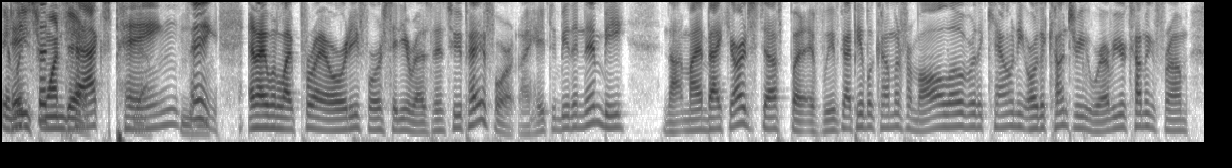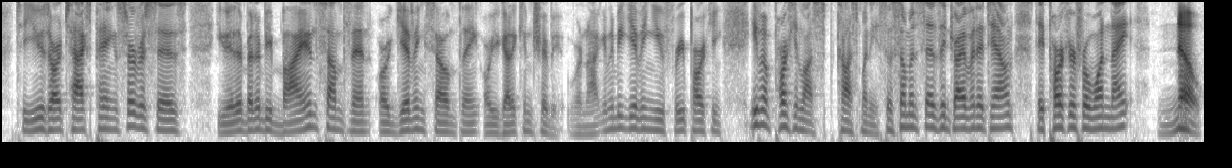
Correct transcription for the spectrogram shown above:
At it's least a one day. tax paying mm-hmm. thing. And I would like priority for city residents who pay for it. I hate to be the NIMBY. Not my backyard stuff, but if we've got people coming from all over the county or the country, wherever you're coming from, to use our tax paying services, you either better be buying something or giving something or you got to contribute. We're not going to be giving you free parking. Even parking lots cost money. So someone says they drive into town, they park here for one night. No.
